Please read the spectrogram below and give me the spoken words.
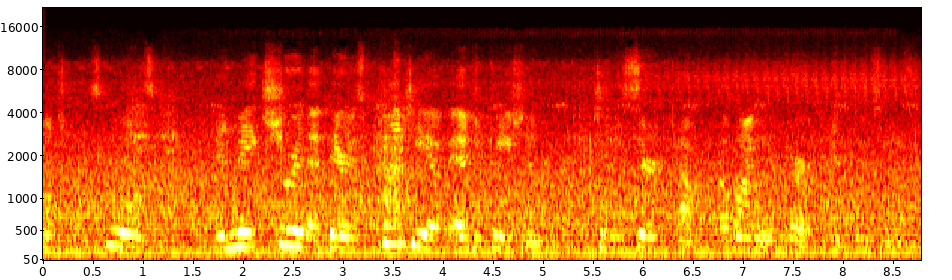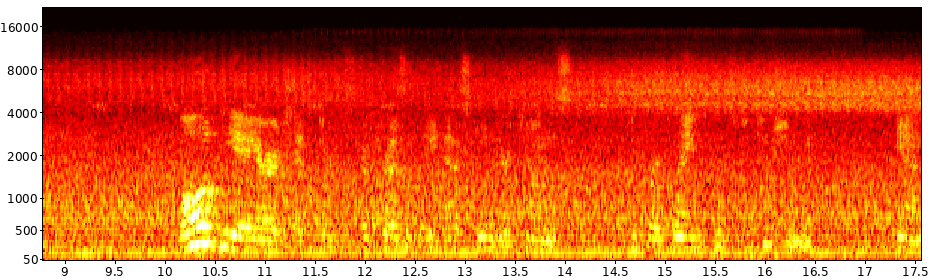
multiple schools and makes sure that there is plenty of education to be served up along with her enthusiasm. All DAR chapters are presently asking their towns to proclaim Constitution Week, and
